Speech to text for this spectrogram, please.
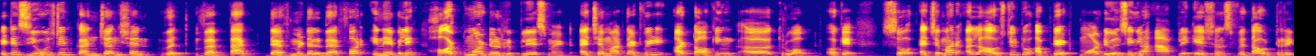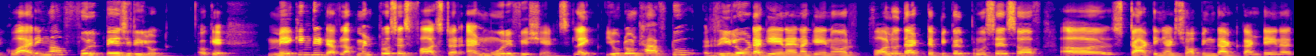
it is used in conjunction with Webpack Dev Middleware for enabling hot module replacement HMR that we are talking uh, throughout. Okay, so HMR allows you to update modules in your applications without requiring a full page reload. Okay, making the development process faster and more efficient. Like you don't have to reload again and again or follow that typical process of uh, starting and shopping that container.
